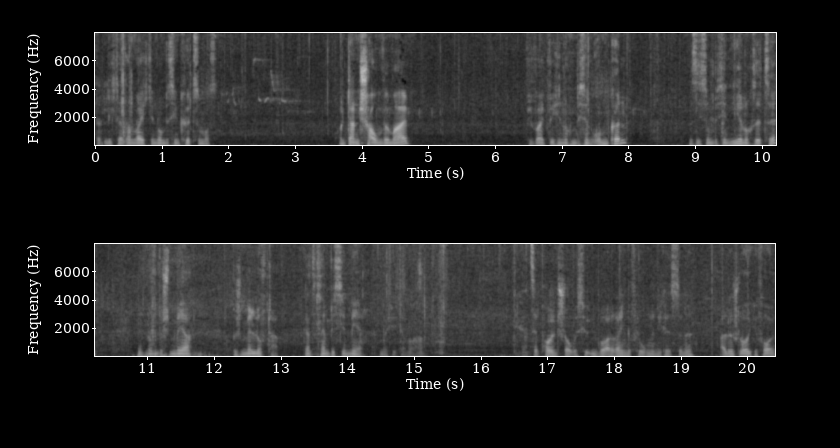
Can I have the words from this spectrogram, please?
Das liegt daran, weil ich den noch ein bisschen kürzen muss. Und dann schauen wir mal, wie weit wir hier noch ein bisschen rum können. Dass ich so ein bisschen hier noch sitze. Dass ich noch ein bisschen mehr, ein bisschen mehr Luft habe. Ganz klein bisschen mehr möchte ich da noch haben. Der ganze Pollenstaub ist hier überall reingeflogen in die Kiste, ne? Alle Schläuche voll.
